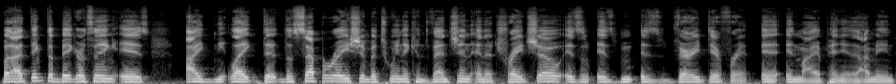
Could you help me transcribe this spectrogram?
But I think the bigger thing is I like the the separation between a convention and a trade show is is is very different in, in my opinion. I mean,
